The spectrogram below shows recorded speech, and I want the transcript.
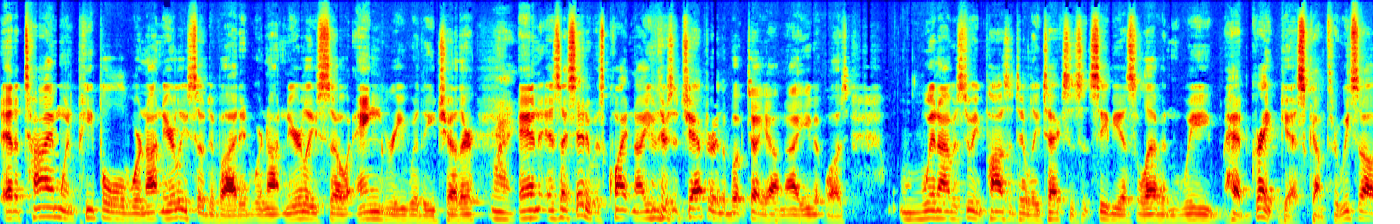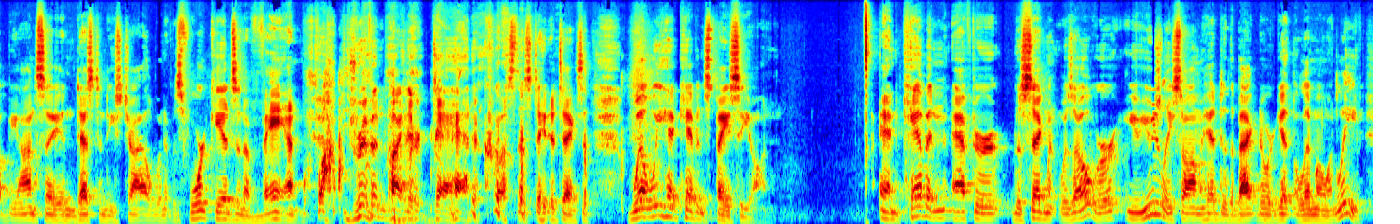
at a time when people were not nearly so divided, were not nearly so angry with each other. Right. And as I said, it was quite naive. There's a chapter in the book tell you how naive it was. When I was doing Positively Texas at CBS 11, we had great guests come through. We saw Beyonce and Destiny's Child when it was four kids in a van driven by their dad across the state of Texas. Well, we had Kevin Spacey on. And Kevin, after the segment was over, you usually saw him head to the back door, get in the limo, and leave.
